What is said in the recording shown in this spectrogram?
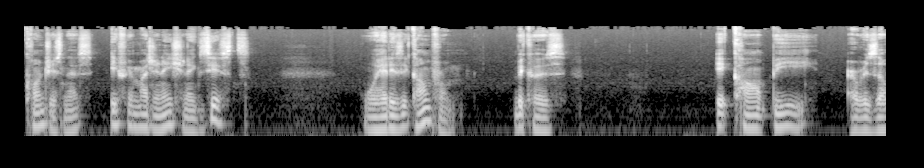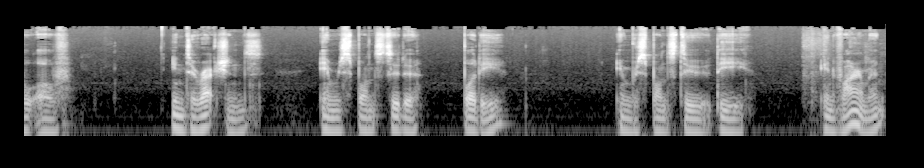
consciousness, if imagination exists, where does it come from? Because it can't be a result of interactions in response to the body, in response to the environment,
